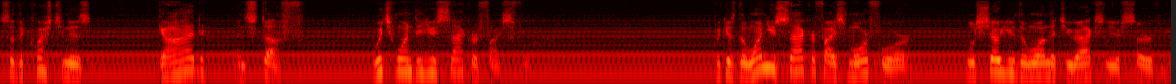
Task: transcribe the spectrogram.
So the question is God and stuff, which one do you sacrifice for? Because the one you sacrifice more for will show you the one that you actually are serving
